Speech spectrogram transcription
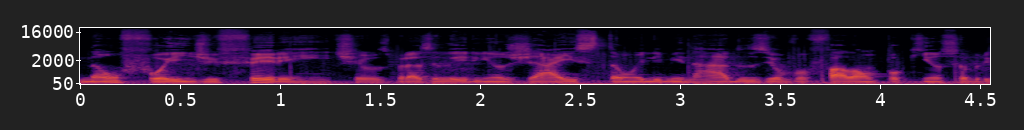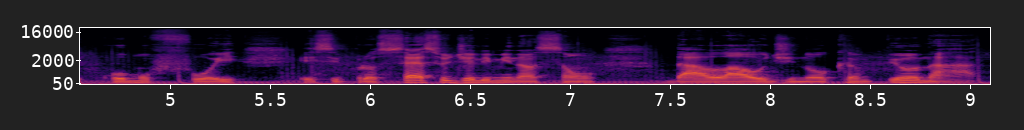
não foi diferente. Os brasileirinhos já estão eliminados e eu vou falar um pouquinho sobre como foi esse processo de eliminação da Loud no campeonato.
